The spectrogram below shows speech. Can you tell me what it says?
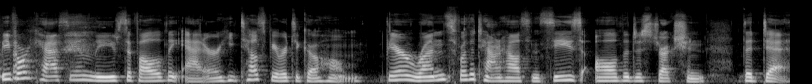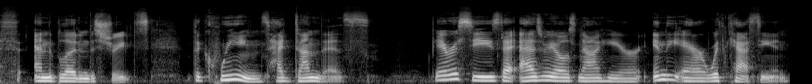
Before Cassian leaves to follow the Attor, he tells Feyre to go home. Feyre runs for the townhouse and sees all the destruction, the death, and the blood in the streets. The queens had done this. Feyre sees that Azriel is now here in the air with Cassian,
